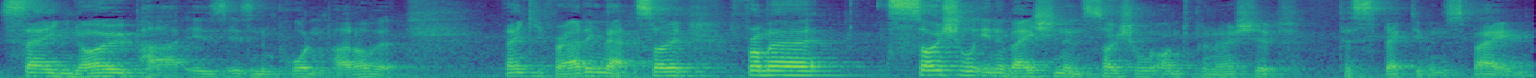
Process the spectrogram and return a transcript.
saying no part is, is an important part of it. Thank you for adding that. So, from a social innovation and social entrepreneurship perspective in Spain,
